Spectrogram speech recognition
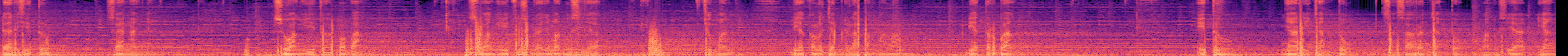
Dari situ saya nanya suwangi itu apa bang? Suwangi itu sebenarnya manusia. Cuman dia kalau jam 8 malam dia terbang. Itu nyari jantung sasaran jantung manusia yang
